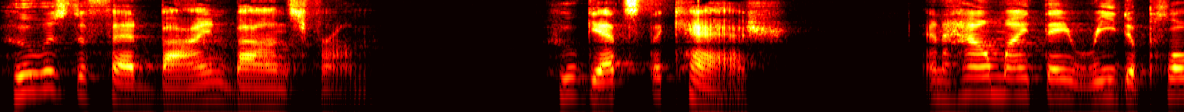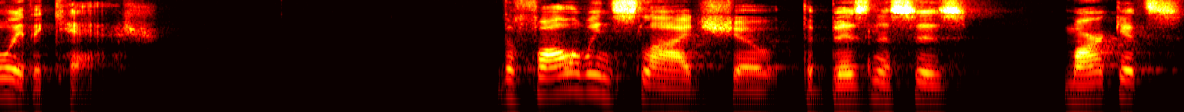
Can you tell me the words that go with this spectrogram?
who is the Fed buying bonds from, who gets the cash, and how might they redeploy the cash? The following slides show the businesses, markets,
